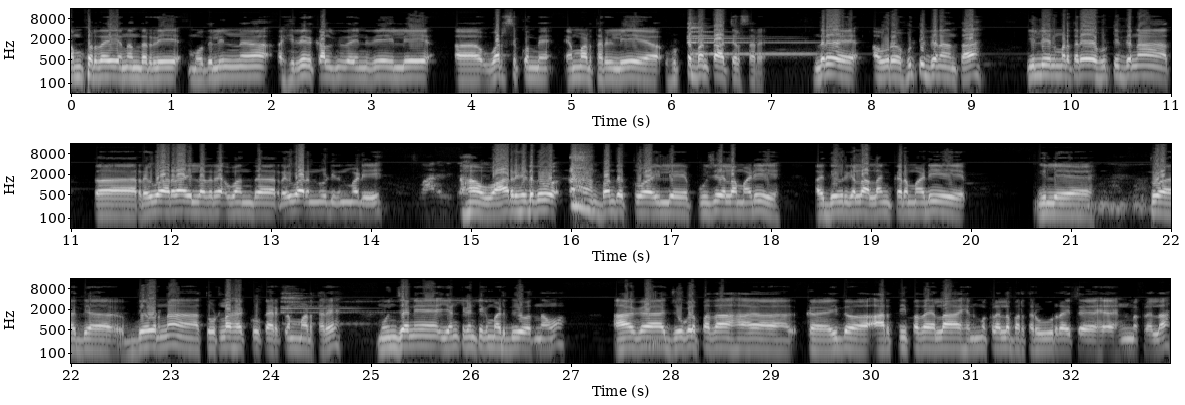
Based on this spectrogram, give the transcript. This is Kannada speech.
ಸಂಪ್ರದಾಯ ಏನಂದ್ರಿ? ಮೊದಲಿನ ಹಿರಿಯರ ಕಾಲದಿಂದ ಏನಿದೆ? ಇಲ್ಲಿ ವರ್ಷಕ್ಕೊಮ್ಮೆ ಏನ್ ಮಾಡ್ತಾರೆ? ಇಲ್ಲಿ ಹುಟ್ಟಬಂತ ಆಚರಿಸ್ತಾರೆ. ಅಂದ್ರೆ ಅವ್ರ ಹುಟ್ಟಿದ ದಿನ ಅಂತ. ಇಲ್ಲಿ ಏನ್ ಮಾಡ್ತಾರೆ? ಹುಟ್ಟಿದ ದಿನ ರವಿವಾರ, ಇಲ್ಲಾಂದ್ರೆ ಒಂದ್ ರವಿವಾರ ನೋಡಿ ಇದನ್ ಮಾಡಿ, ಹಾ, ವಾರ ಹಿಡಿದು ಬಂದ ಇಲ್ಲಿ ಪೂಜೆ ಎಲ್ಲ ಮಾಡಿ ದೇವ್ರಿಗೆಲ್ಲ ಅಲಂಕಾರ ಮಾಡಿ, ಇಲ್ಲಿ ದೇವ್ರನ್ನ ತೋಟ್ಲಾಗ ಹಾಕೋ ಕಾರ್ಯಕ್ರಮ ಮಾಡ್ತಾರೆ. ಮುಂಜಾನೆ ಎಂಟು ಗಂಟೆಗೆ ಮಾಡಿದ್ವಿ ಇವತ್ತು ನಾವು. ಆಗ ಜೋಗಳ ಪದ ಇದು ಆರತಿ ಪದ ಎಲ್ಲ ಹೆಣ್ಮಕ್ಳೆಲ್ಲ ಬರ್ತಾರೆ ಊರ ಐತೆ ಹೆಣ್ಮಕ್ಳೆಲ್ಲ.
